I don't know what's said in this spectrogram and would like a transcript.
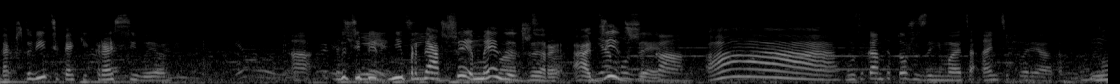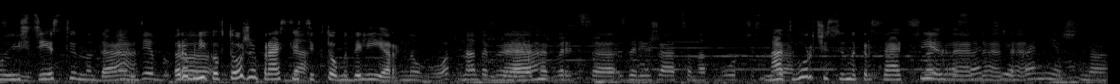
Так что видите, какие красивые. А, Вы теперь не продавцы, менеджеры, а диджеи. музыкант. А, Музыканты тоже занимаются антиквариатом. ну, Видите, естественно, да. видите? Где, э, Рыбников тоже, простите, кто модельер. Ну вот, надо же, Да. как говорится, заряжаться на творчество. На творчестве, на красоте, На да, красоте, да, да. конечно.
